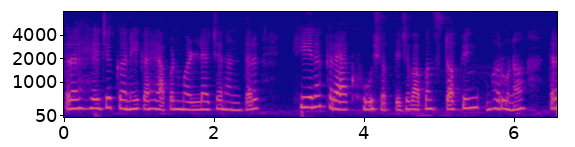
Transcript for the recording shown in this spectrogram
तर हे जे कणिक आहे आपण मळल्याच्या नंतर ही ना क्रॅक होऊ शकते. जेव्हा आपण स्टफिंग भरू ना तर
